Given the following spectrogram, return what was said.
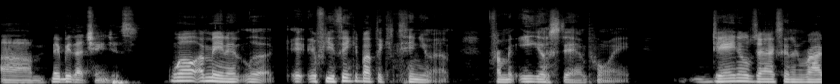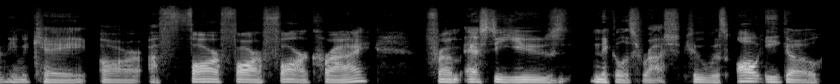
Um, maybe that changes. Well, I mean, look, if you think about the continuum from an ego standpoint, Daniel Jackson and Rodney McKay are a far, far, far cry from SGU's Nicholas Rush, who was all ego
